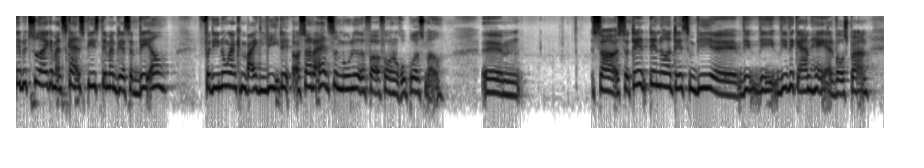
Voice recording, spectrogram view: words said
det betyder ikke, at man skal spise det, man bliver serveret, fordi nogle gange kan man bare ikke lide det, og så er der altid mulighed for at få en rugbrødsmad. Øhm, så så det, det er noget af det, som vi, øh, vi, vi, vi vil gerne have, at vores børn øh,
